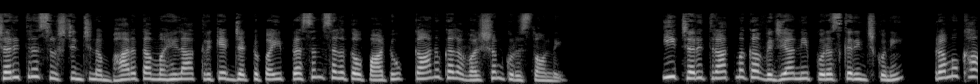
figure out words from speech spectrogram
చరిత్ర సృష్టించిన భారత మహిళా క్రికెట్ జట్టుపై ప్రశంసలతో పాటు కానుకల వర్షం కురుస్తోంది. ఈ చరిత్రాత్మక విజయాన్ని పురస్కరించుకుని ప్రముఖ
